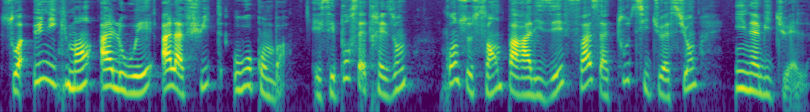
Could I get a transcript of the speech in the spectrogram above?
soient uniquement allouées à la fuite ou au combat. Et c'est pour cette raison qu'on se sent paralysé face à toute situation inhabituelle.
